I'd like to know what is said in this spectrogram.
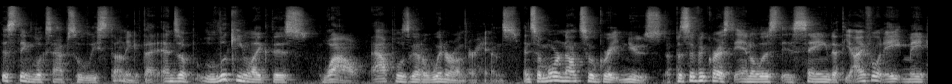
this thing looks absolutely stunning. If that ends up looking like this, wow, Apple's got a winner on their hands. And some more not so great news. A Pacific Crest analyst is saying that the iPhone 8 may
